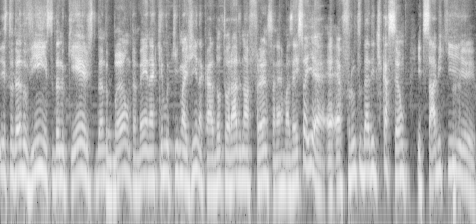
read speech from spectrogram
Estudando vinho, estudando queijo, estudando uhum. pão também, né? Aquilo que imagina, cara, doutorado na França, né? Mas é isso aí, é, é, é fruto da dedicação. E tu sabe que,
